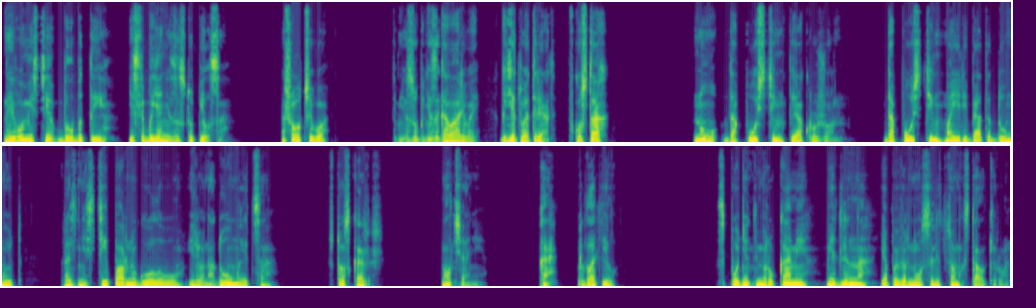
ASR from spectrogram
На его месте был бы ты, если бы я не заступился. Нашел чего?» «Ты мне зубы не заговаривай. Где твой отряд? В кустах?» «Ну, допустим, ты окружен. Допустим, мои ребята думают, разнести парню голову или он одумается. Что скажешь?» «Молчание». «Ха, проглотил. С поднятыми руками, медленно, я повернулся лицом к сталкеру.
